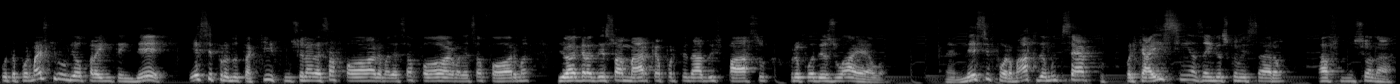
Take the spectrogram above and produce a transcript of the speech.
puta, por mais que não deu para entender, esse produto aqui funciona dessa forma, dessa forma, dessa forma, e eu agradeço a marca por ter dado espaço para eu poder zoar ela. Né, nesse formato deu muito certo, porque aí sim as vendas começaram a funcionar.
